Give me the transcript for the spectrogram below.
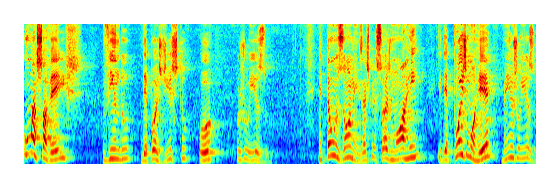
uma só vez, vindo depois disto o, o juízo. Então os homens, as pessoas morrem e depois de morrer vem o juízo.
